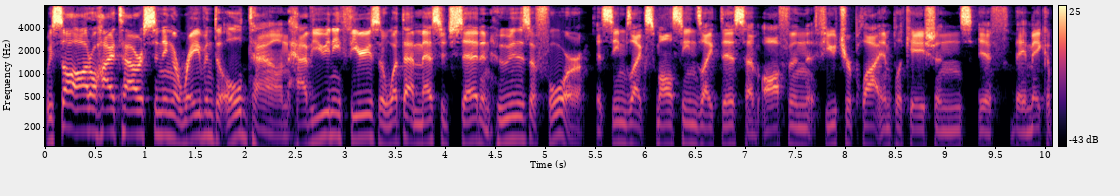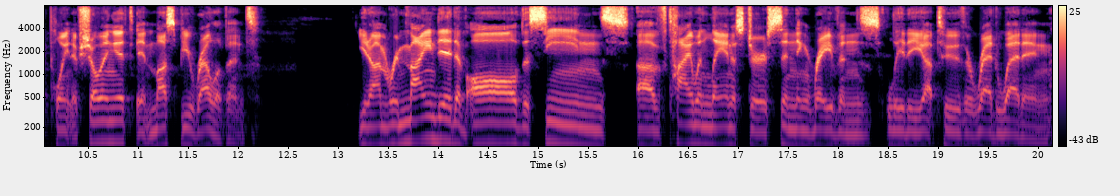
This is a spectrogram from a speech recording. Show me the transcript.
We saw Otto Hightower sending a raven to Oldtown. Have you any theories of what that message said and who is it for? It seems like small scenes like this have often future plot implications. If they make a point of showing it, it must be relevant you know, I'm reminded of all the scenes of Tywin Lannister sending ravens leading up to the Red Wedding.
